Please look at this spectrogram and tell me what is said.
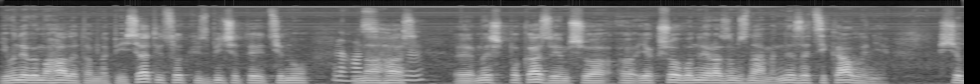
і вони вимагали там на 50% збільшити ціну На газ. на газ. Е, Ми ж показуємо, що е, якщо вони разом з нами не зацікавлені, щоб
